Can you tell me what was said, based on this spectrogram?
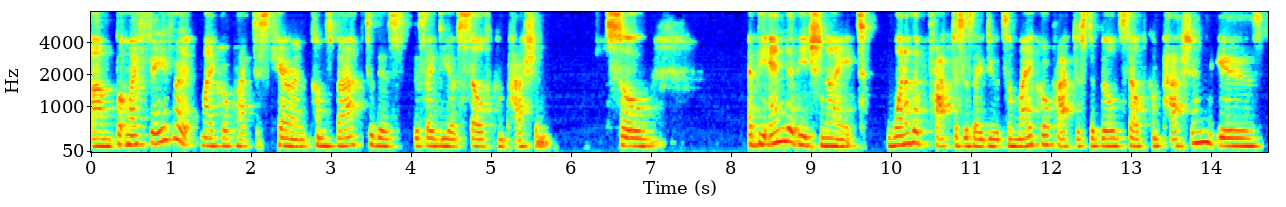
Um, but my favorite micro practice, Karen, comes back to this, this idea of self compassion. So at the end of each night, one of the practices I do, it's a micro practice to build self compassion, is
